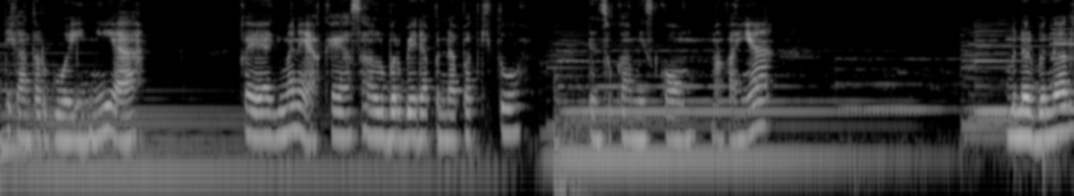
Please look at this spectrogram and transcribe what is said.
di kantor gue ini ya kayak gimana ya kayak selalu berbeda pendapat gitu dan suka miskom. Makanya bener-bener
